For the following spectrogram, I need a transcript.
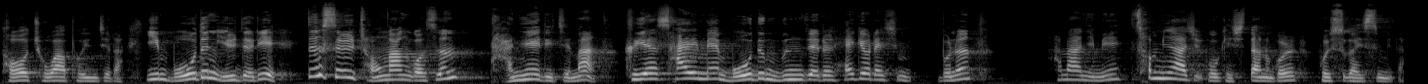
더 좋아 보인지라. 이 모든 일들이 뜻을 정한 것은 다니엘이지만 그의 삶의 모든 문제를 해결하신 분은 하나님이 섭리하시고 계시다는 걸 볼 수가 있습니다.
